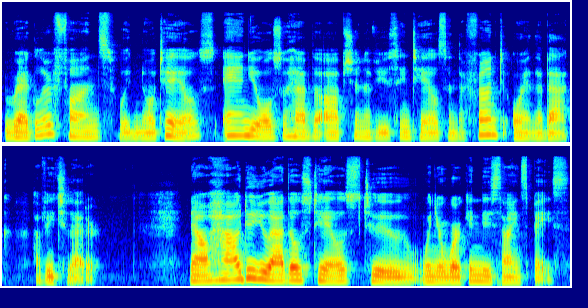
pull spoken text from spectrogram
regular fonts with no tails, and you also have the option of using tails in the front or in the back of each letter. Now, how do you add those tails to when you're working in Design Space?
